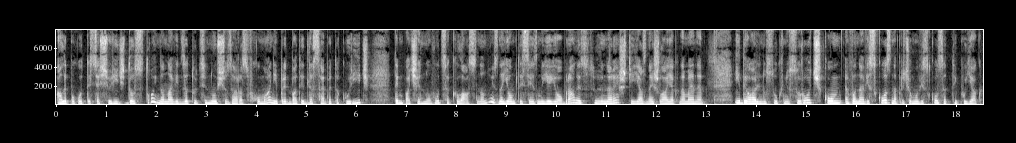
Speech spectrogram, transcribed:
Але погодьтеся, що річ достойна, навіть за ту ціну, що зараз в Хумані придбати для себе таку річ, тим паче нову, це класно. Ну і знайомтеся із моєю обраницею. Нарешті я знайшла, як на мене, ідеальну сукню сорочку. Вона віскозна, причому віскоза типу як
